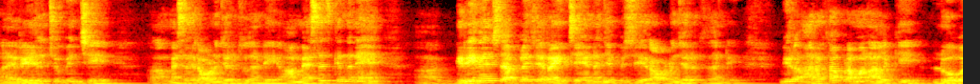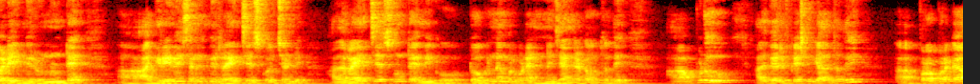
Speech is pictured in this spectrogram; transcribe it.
అనే రీజన్ చూపించి మెసేజ్ రావడం జరుగుతుందండి. ఆ మెసేజ్ కిందనే గ్రీవెన్స్ అప్లై చే రైట్ చేయండి అని చెప్పేసి రావడం జరుగుతుందండి. మీరు అర్హత ప్రమాణాలకి లోబడి మీరు ఉండుంటే ఆ, అనేది మీరు రైట్ చేసుకోవచ్చండి. అది రైట్ చేసుకుంటే మీకు టోకెన్ నెంబర్ కూడా వెంటనే జనరేట్ అవుతుంది. అప్పుడు అది వెరిఫికేషన్కి వెళ్తుంది. ప్రాపర్గా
